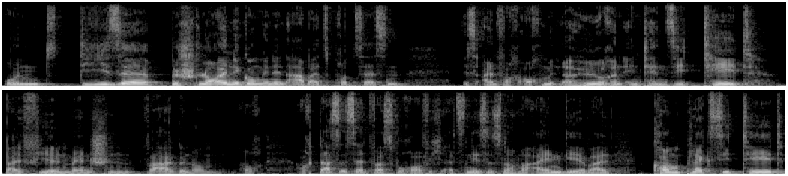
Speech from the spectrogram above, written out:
Und diese Beschleunigung in den Arbeitsprozessen ist einfach auch mit einer höheren Intensität bei vielen Menschen wahrgenommen. Auch, auch das ist etwas, worauf ich als nächstes nochmal eingehe, weil Komplexität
